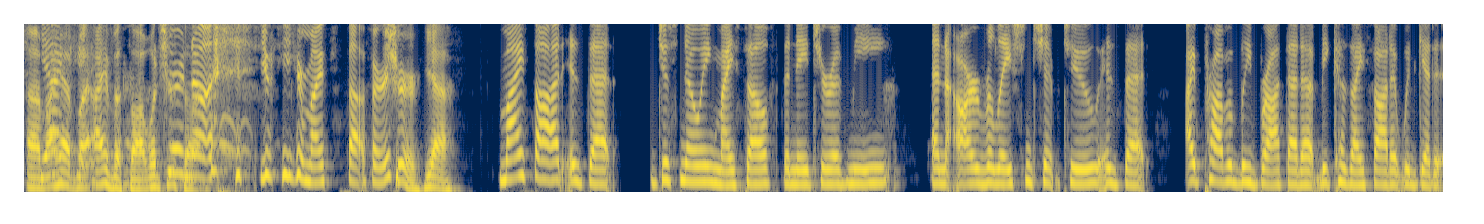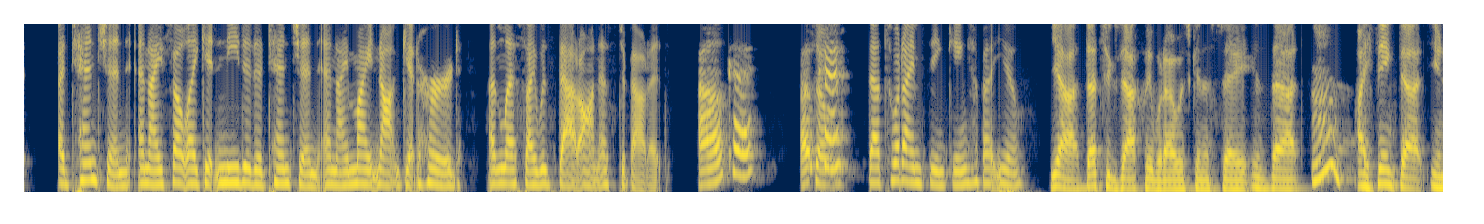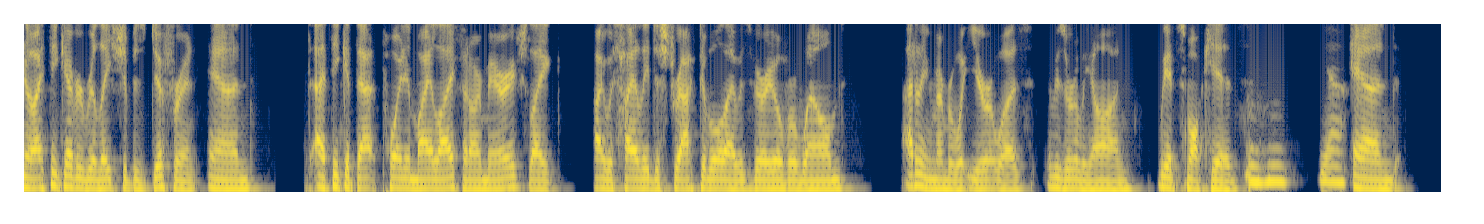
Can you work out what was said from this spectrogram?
Um, Yeah, I have okay. my, I have a thought. What's Sure. your thought? No, you hear my thought first. Sure. Yeah. My thought is that just knowing myself, the nature of me, and our relationship too, is that I probably brought that up because I thought it would get attention and I felt like it needed attention and I might not get heard unless I was that honest about it. okay. Okay. So that's what I'm thinking. How about you? Yeah. That's exactly what I was going to say is that Mm. I think that, you know, I think every relationship is different. And I think at that point in my life and our marriage, like I was highly distractible. I was very overwhelmed. I don't even remember what year it was. It was early on. We had small kids. Mm-hmm. Yeah. And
